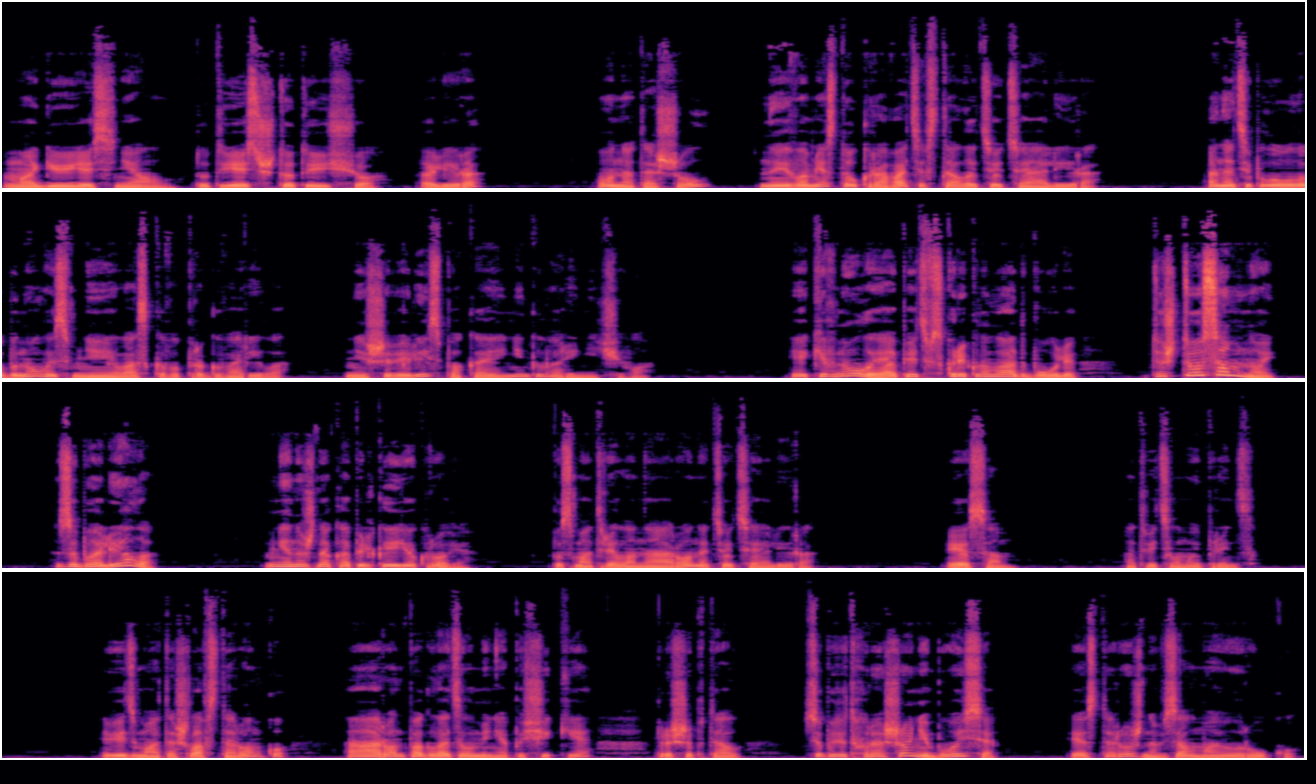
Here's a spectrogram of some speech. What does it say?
«Магию я снял. Тут есть что-то еще. Алира?» Он отошел. На его место у кровати встала тетя Алира. Она тепло улыбнулась мне и ласково проговорила. «Не шевелись, пока и не говори ничего». Я кивнула и опять вскрикнула от боли. «Ты что со мной?» Заболела? Мне нужна капелька ее крови. Посмотрела на Арона тетя Алира. Я сам, ответил мой принц. Ведьма отошла в сторонку, а Арон погладил меня по щеке, прошептал «Все будет хорошо, не бойся», и осторожно взял мою руку.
